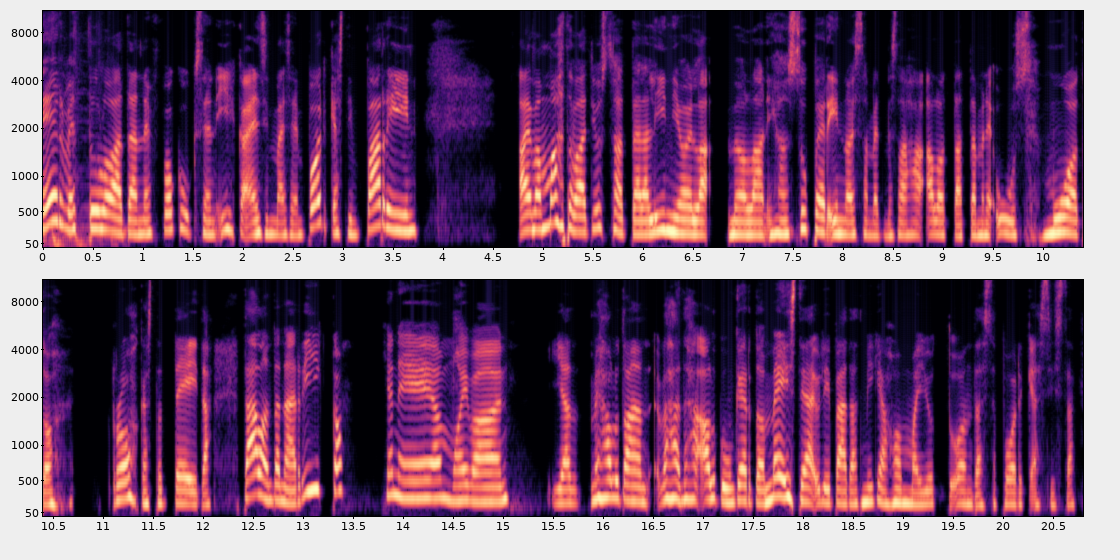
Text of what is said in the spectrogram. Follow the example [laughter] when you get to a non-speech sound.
Tervetuloa tänne Fokuksen ihka ensimmäisen podcastin pariin. Aivan mahtavaa, että just sä oot täällä linjoilla. Me ollaan ihan super innoissamme, että me saadaan aloittaa tämmönen uusi muoto rohkaista teitä. Täällä on tänään Riikka. Ja Nea, moi vaan. Ja me halutaan vähän tähän alkuun kertoa meistä ja ylipäätään, että mikä homma juttu on tässä podcastissa.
